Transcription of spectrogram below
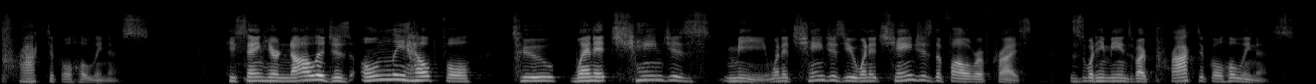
practical holiness. He's saying here knowledge is only helpful to when it changes me, when it changes you, when it changes the follower of Christ. This is what he means by practical holiness.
